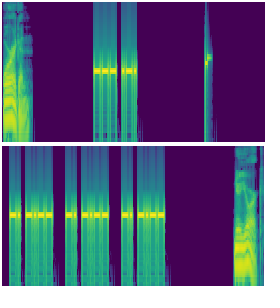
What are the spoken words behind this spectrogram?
Oregon. New York.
